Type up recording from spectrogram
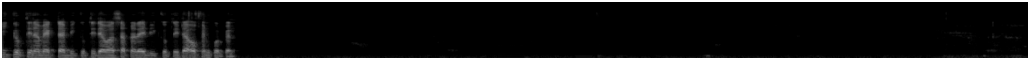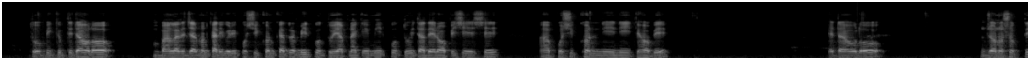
বিজ্ঞপ্তি নামে একটা বিজ্ঞপ্তি দেওয়া আছে। আপনারা এই বিজ্ঞপ্তিটা ওপেন করবেন। তো বিজ্ঞপ্তিটা হলো বাংলাদেশ জার্মান কারিগরি প্রশিক্ষণ কেন্দ্র মিরপুর দুই। আপনাকে মিরপুর দুই তাদের অফিসে এসে প্রশিক্ষণ নিয়ে নিতে হবে। এটা হলো জনশক্তি,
